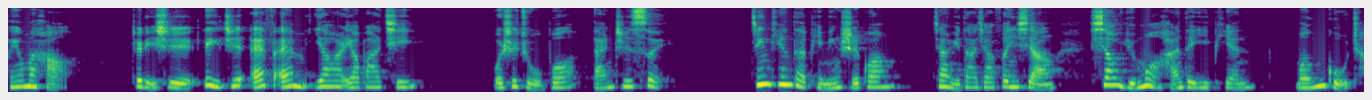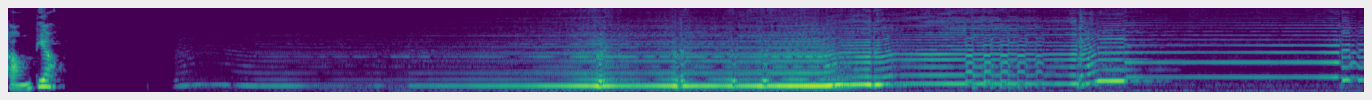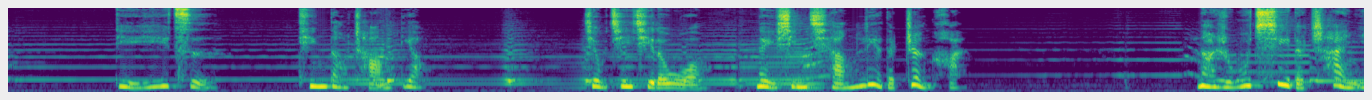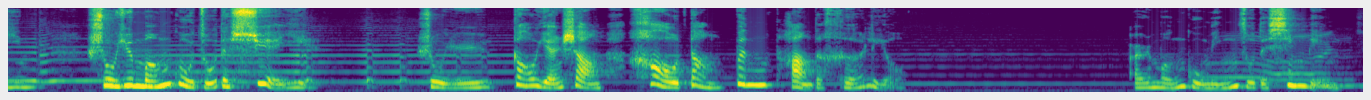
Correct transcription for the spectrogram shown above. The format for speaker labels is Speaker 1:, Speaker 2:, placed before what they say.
Speaker 1: 朋友们好，这里是荔枝 FM 幺二幺八七，我是主播兰之岁。今天的品茗时光将与大家分享萧雨墨寒的一篇蒙古长调。第一次。听到长调，就激起了我内心强烈的震撼。那如泣的颤音，属于蒙古族的血液，属于高原上浩荡奔淌的河流，而蒙古民族的心灵，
